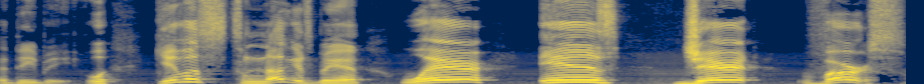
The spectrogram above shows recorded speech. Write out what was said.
at DB. Well, give us some nuggets, Ben. Where is Jared Verse?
